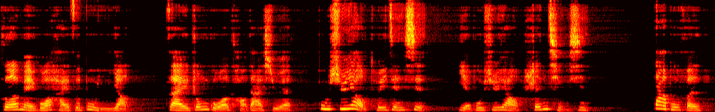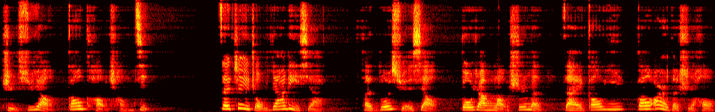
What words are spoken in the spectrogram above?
和美国孩子不一样，在中国考大学不需要推荐信，也不需要申请信，大部分只需要高考成绩。在这种压力下，很多学校。都让老师们在高一、高二的时候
